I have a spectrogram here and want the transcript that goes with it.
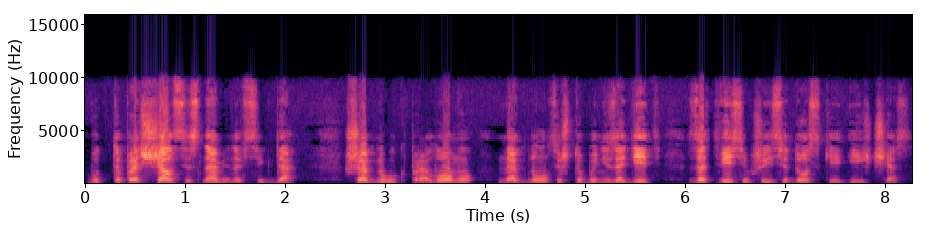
будто прощался с нами навсегда, шагнул к пролому, нагнулся, чтобы не задеть затвесившиеся доски, и исчез.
